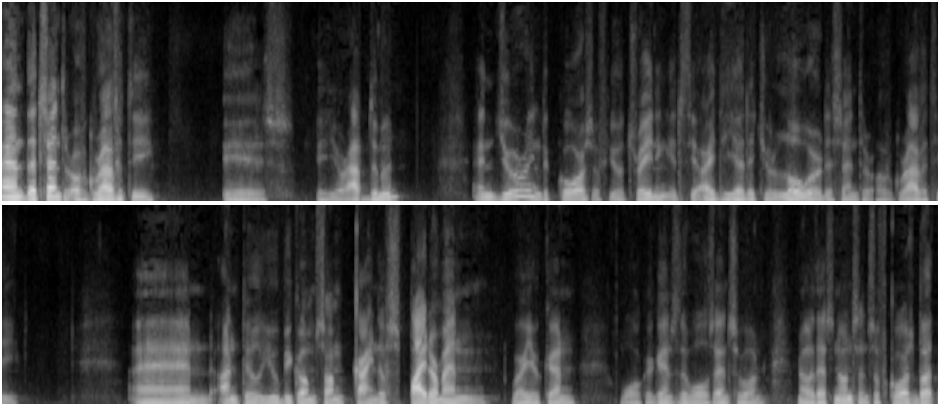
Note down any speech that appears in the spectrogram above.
And that center of gravity is in your abdomen. And during the course of your training, it's the idea that you lower the center of gravity. And until you become some kind of Spider-Man, where you can walk against the walls and so on. No, that's nonsense, of course, but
